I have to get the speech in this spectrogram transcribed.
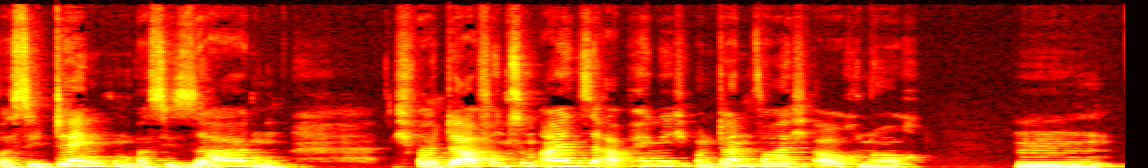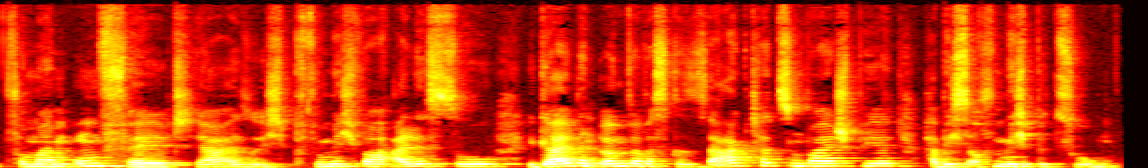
was sie denken, was sie sagen. Ich war davon zum einen sehr abhängig und dann war ich auch noch von meinem Umfeld. Ja, also ich, für mich war alles so, egal wenn irgendwer was gesagt hat zum Beispiel, habe ich es auf mich bezogen.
